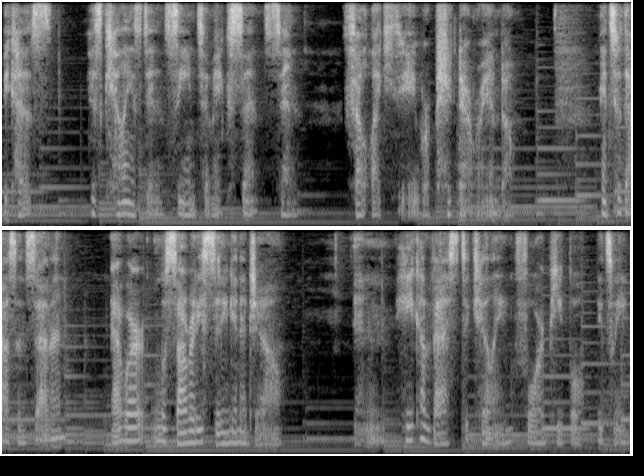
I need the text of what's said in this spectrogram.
because his killings didn't seem to make sense and felt like they were picked at random. In 2007, Edward was already sitting in a jail and he confessed to killing four people between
